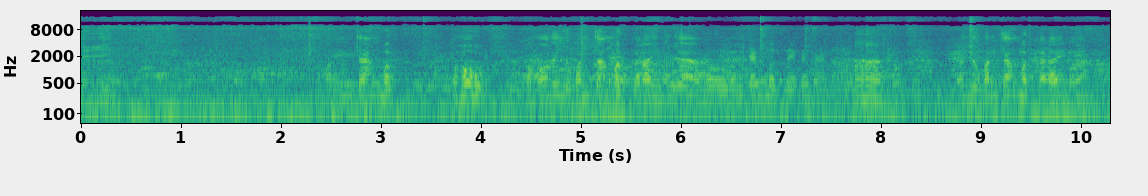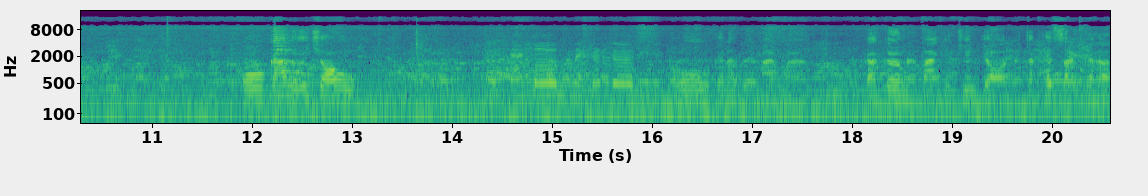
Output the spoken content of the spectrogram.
chỉ. Bánh tráng mực. Ồ, còn có cái vụ bánh tráng mực ở đây nữa chứ. Ô bánh tráng mực này các bạn có vụ bánh tráng mực ở đây nữa. Ô cá lưỡi trâu. Cái này cá cơm cái này cá cơm. Ô cái này về mang mà. Cá cơm này mang về chiên giòn này chắc hết sảy đó ha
